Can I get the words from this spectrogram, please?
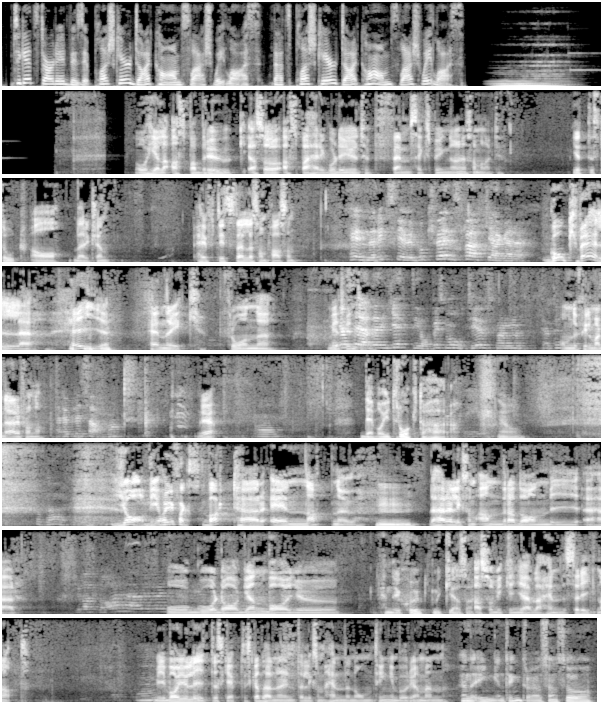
To get started, visit plushcare.com slash weight loss. That's plushcare.com slash weight loss. Och hela Aspa bruk, alltså Aspa herrgård, det är ju typ fem, sex byggnader sammanlagt. Jättestort. Ja, verkligen. Häftigt ställe som fasen. Henrik skriver, god kväll spökjägare. God kväll! Hej, Henrik från... Jag Vet vi inte. säga det är jättejobbigt motljus, men jag Om du filmar därifrån då? Ja, det blir samma. Det? Ja, Det var ju tråkigt att höra. Ja. Ja, vi har ju faktiskt varit här en natt nu. Mm. Det här är liksom andra dagen vi är här. Och gårdagen var ju... Händer ju sjukt mycket alltså. Alltså vilken jävla händelserik natt. Vi var ju lite skeptiska där när det inte liksom hände någonting i början, men Hände ingenting tror jag. Sen så...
